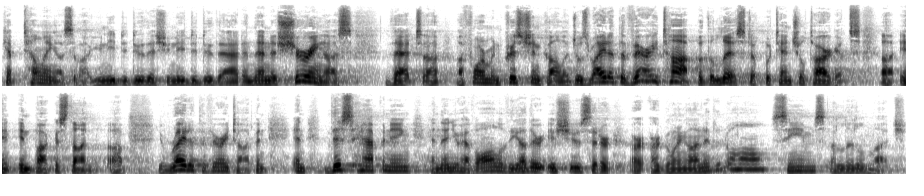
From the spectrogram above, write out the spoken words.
kept telling us about. You need to do this, you need to do that. And then assuring us that a Forman Christian College was right at the very top of the list of potential targets in, in Pakistan. right at the very top. And, and this happening, and then you have all all of the other issues that are, are, are going on, and it all seems a little much.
